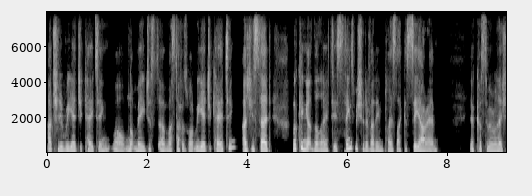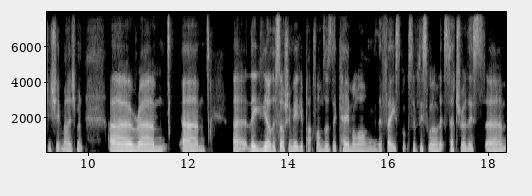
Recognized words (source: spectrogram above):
actually re-educating. Well, not me, just uh, my staff as well, re-educating. As you said, looking at the latest things we should have had in place, like a CRM, your customer relationship management, uh, um, um, uh, the you know the social media platforms as they came along, the Facebooks of this world, etc. This um,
